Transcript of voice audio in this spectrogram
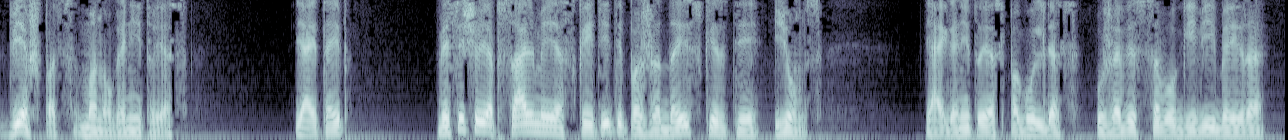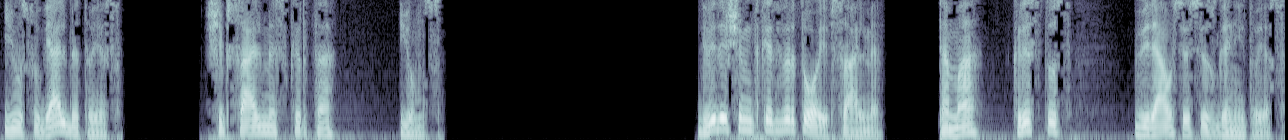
viešpats mano ganytojas? Jei taip, visi šioje psalmėje skaityti pažadai skirti jums. Jei ganytojas paguldęs už avis savo gyvybę yra jūsų gelbėtojas, ši psalmė skirta jums. 24 psalmė. Tema - Kristus vyriausiasis ganytojas.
